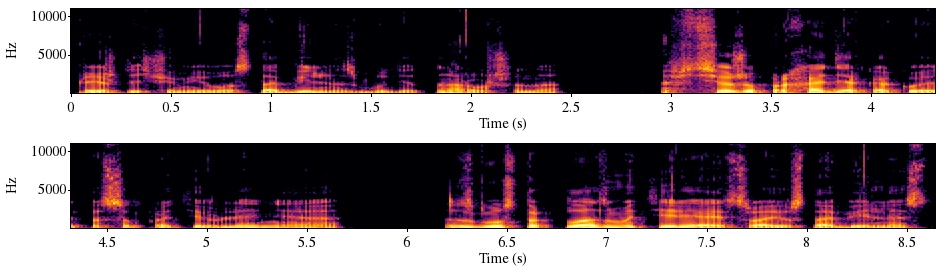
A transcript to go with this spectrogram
прежде чем его стабильность будет нарушена. Все же, проходя какое-то сопротивление, сгусток плазмы теряет свою стабильность.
